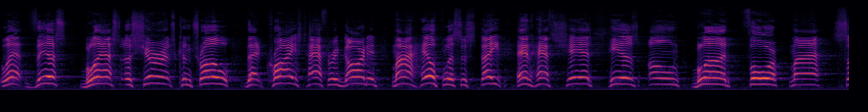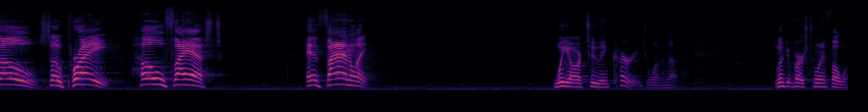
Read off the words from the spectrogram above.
let this blessed assurance control that Christ hath regarded my helpless estate and hath shed his own blood for my soul. So pray, hold fast. And finally, we are to encourage one another. Look at verse 24.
